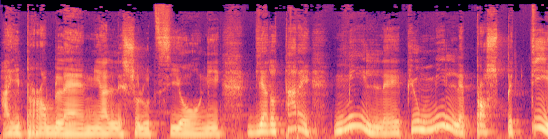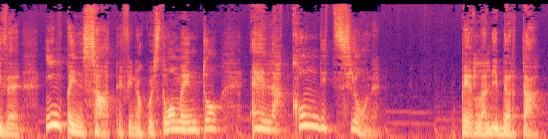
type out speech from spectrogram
ai problemi, alle soluzioni, di adottare mille e più mille prospettive impensate fino a questo momento, è la condizione per la libertà.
